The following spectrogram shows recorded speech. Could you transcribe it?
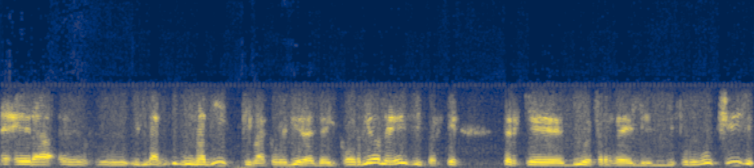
era eh, una vittima dire, dei corleonesi perché, perché, due fratelli gli furono uccisi,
